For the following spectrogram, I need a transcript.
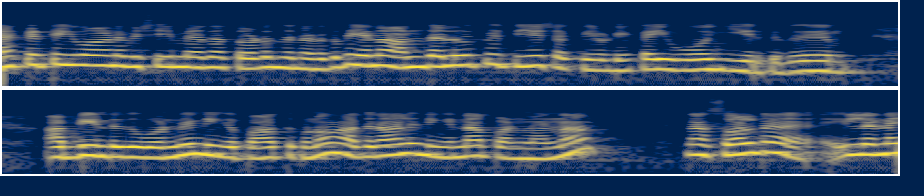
நெகட்டிவான விஷயமே தான் தொடர்ந்து நடக்குது. ஏன்னா அந்தளவுக்கு தீய சக்தியுடைய கை ஓங்கி இருக்குது. அப்படின்றது ஒன்று நீங்கள் பார்த்துக்கணும். அதனால் நீங்கள் என்ன பண்ணலான்னா நான் சொல்கிறேன் இல்லைன்னா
